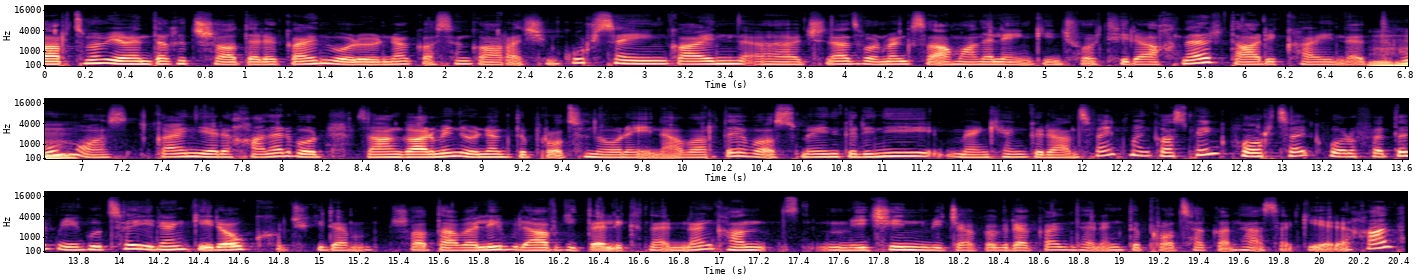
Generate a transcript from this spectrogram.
կարծում եմ եւ այնտեղից շատերը կային, որ օրինակ ասենք առաջին կուրս էին, կային չնայած որ մենք սահմանել էինք ինչ որ թիրախներ, տարիքային է թվում, կային երեխաներ, որ զանգարմին օրինակ դպրոցը նոր էին ավարտել եւ ասում էին կլինի մենք են գրանցվենք, մենք ասում ենք փորձեք, որովհետեւ միգուցե իրենք իրոք, չգիտեմ, շատ ավելի լավ գիտելիքներ ունեն, քան միջին վիճակագրական դերենք դպրոցական հասակի երեխան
